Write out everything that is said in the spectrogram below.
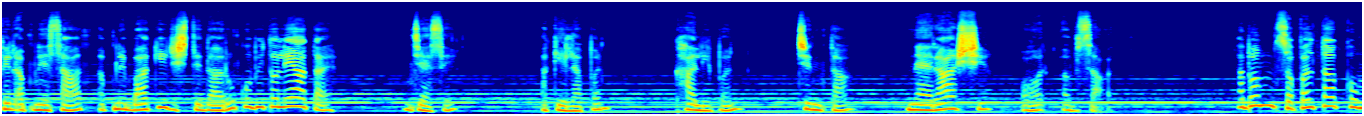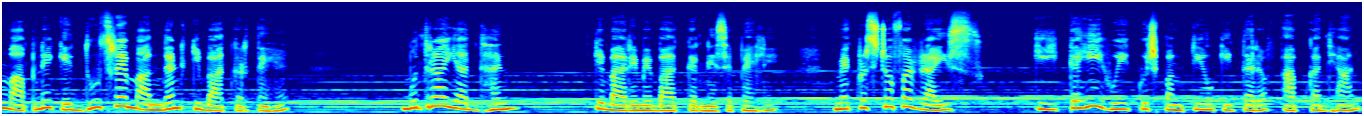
फिर अपने साथ अपने बाकी रिश्तेदारों को भी तो ले आता है। जैसे अकेलापन, खालीपन, चिंता, नैराश्य और अवसाद। अब हम सफलता को मापने के दूसरे मानदंड की बात करते हैं। मुद्रा या धन के बारे में बात करने से पहले, मैं क्रिस्टोफर राइस की कही हुई कुछ पंक्तियों की तरफ़ आपका ध्यान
